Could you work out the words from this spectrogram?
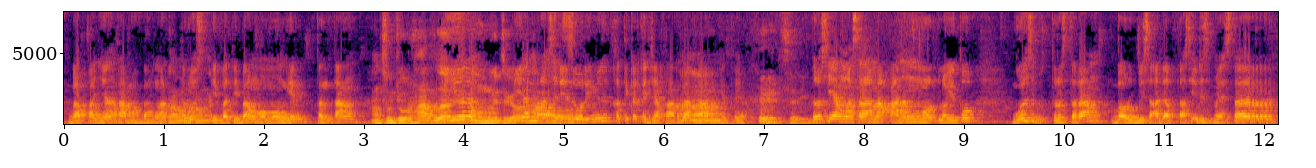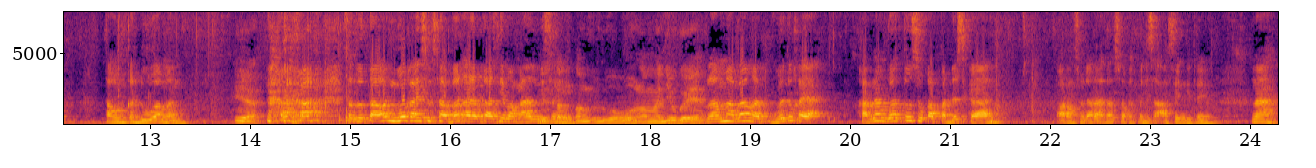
bapaknya ramah banget Ramah terus banget. tiba-tiba ngomongin tentang Langsung curhat lah Iya, kita ngomongin segala dia hal. merasa dizolimi ketika ke Jakarta kan Ah. gitu ya. Terus yang masalah makanan menurut lo itu, gue terus terang baru bisa adaptasi di semester tahun kedua man. Iya. Satu tahun gue kayak susah banget adaptasi makanan di Di start sini. tahun kedua, oh lama juga ya. Lama banget. Gue tuh kayak karena gue tuh suka pedes kan. Orang saudara atau suka pedes asin gitu ya. Nah,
